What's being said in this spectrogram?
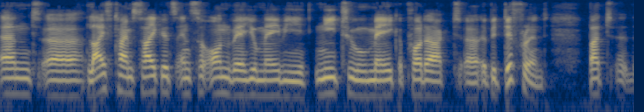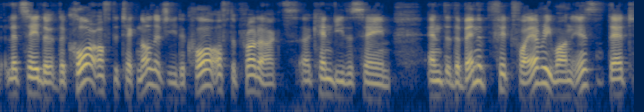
and uh, lifetime cycles and so on, where you maybe need to make a product uh, a bit different. But uh, let's say the, the core of the technology, the core of the products uh, can be the same. And the, the benefit for everyone is that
